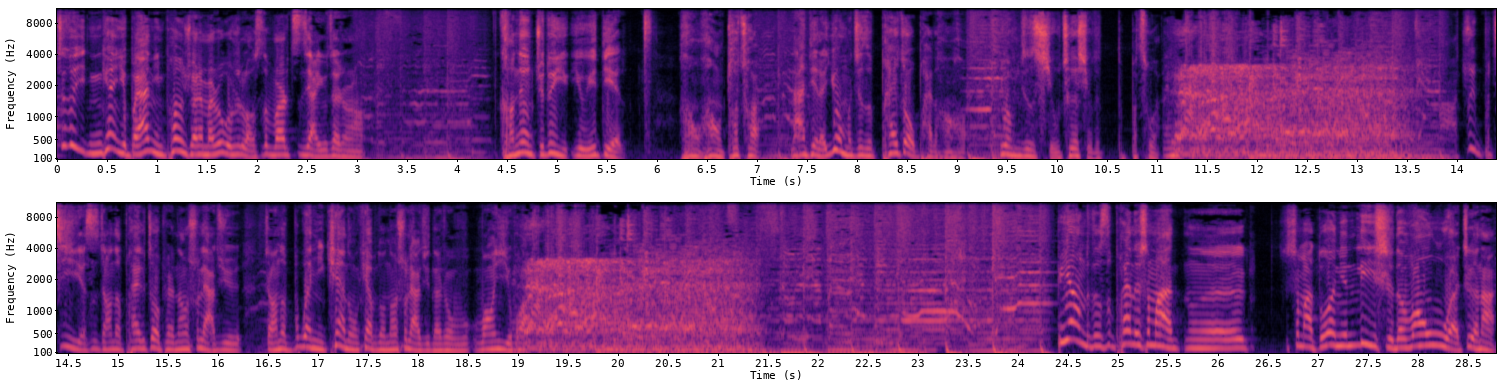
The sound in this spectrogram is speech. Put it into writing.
这个你看，一般你朋友圈里面，如果是老是玩自驾游这种，肯定绝对有有一点。很很突出，难点了，要么就是拍照拍的很好，要么就是修车修的不错。啊，最不济也是真的拍个照片能说两句，真的不管你看懂看不懂，能说两句那种网易话。别样的都是拍的什么，嗯，什么多少年历史的文物啊，这那。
